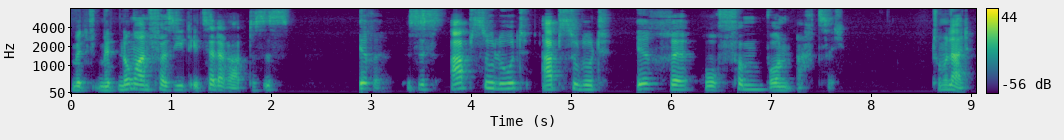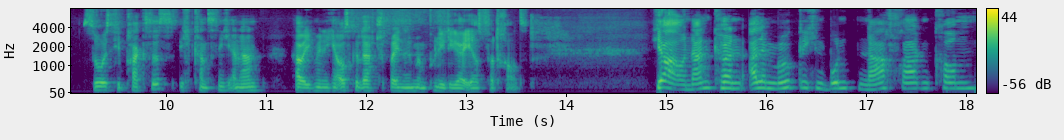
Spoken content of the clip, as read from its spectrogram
mit, mit Nummern versieht, etc. Das ist irre. Es ist absolut, absolut irre hoch 85. Tut mir leid, so ist die Praxis. Ich kann es nicht ändern. Habe ich mir nicht ausgedacht. Sprechen Sie mit dem Politiker Ihres Vertrauens. Ja, und dann können alle möglichen bunten Nachfragen kommen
